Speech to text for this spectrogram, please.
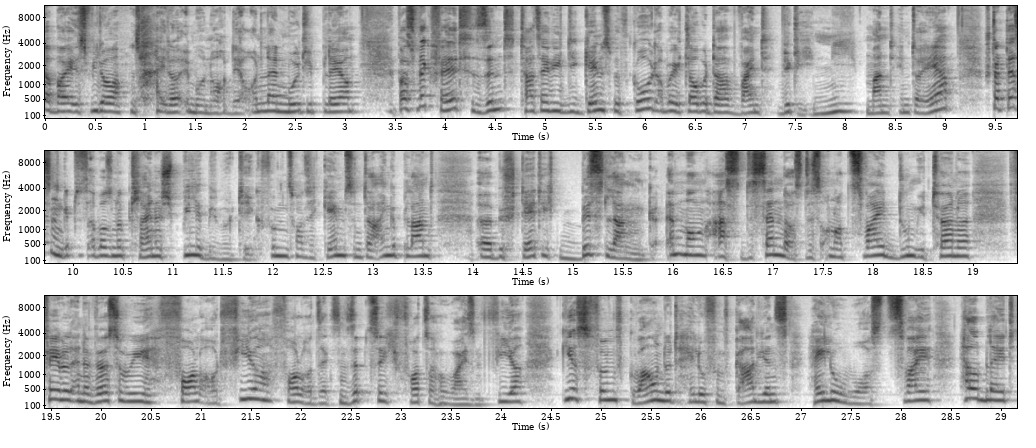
dabei ist wieder leider immer noch der Online-Multiplayer. Was wegfällt, sind tatsächlich die Games with Gold, aber ich glaube, da weint wirklich niemand hinterher. Stattdessen gibt es aber so eine kleine Spielebibliothek. 25 Games sind da eingeplant, äh, bestätigt bislang Among Us, Descenders, Dishonored 2, Doom Eternal, Fable Anniversary, Fallout 4, Fallout 76, Forza Horizon 4, Gears 5, Grounded, Halo 5 Guardians, Halo Wars 2, Hellblade,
